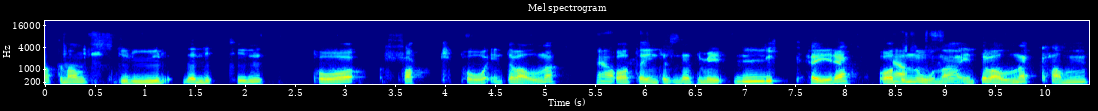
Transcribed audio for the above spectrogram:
at man skrur det litt til på fart på intervallene, Ja. og at intensiteten blir litt høyere. Og at Ja. noen av intervallene kan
